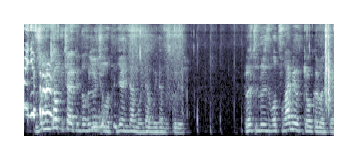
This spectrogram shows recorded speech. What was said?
мені Вже мене почає підоглючувати, тоді йдемо, йдемо, йдемо скоріше. Коротше, друзі, от з нами от кіо, коротше.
